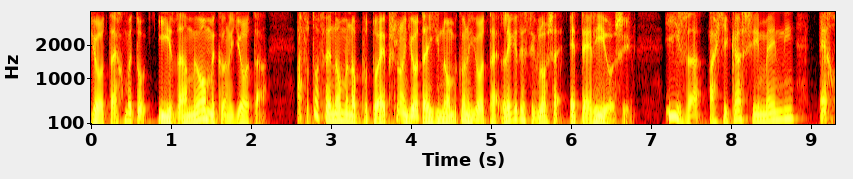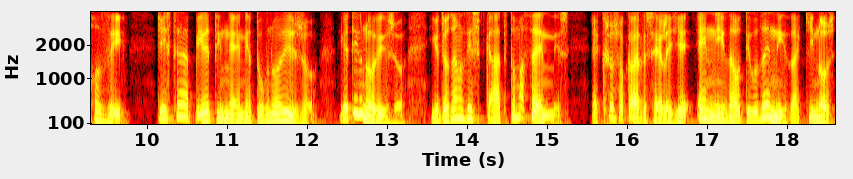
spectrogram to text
ει έχουμε το είδα με όμικρον ι. Αυτό το φαινόμενο που το ει έγινε όμικρον ι λέγεται στη γλώσσα ετερίωση. Είδα αρχικά σημαίνει έχω δει. Και ύστερα πήρε την έννοια του γνωρίζω. Γιατί γνωρίζω, Γιατί όταν δεις κάτι το μαθαίνεις. Εξού ο Σοκράτη έλεγε Εν είδα ότι ουδέν είδα. Κοινώς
